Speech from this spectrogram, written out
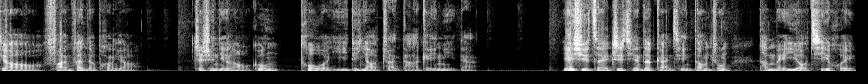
叫凡凡的朋友，这是你老公托我一定要转达给你的。也许在之前的感情当中，他没有机会，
